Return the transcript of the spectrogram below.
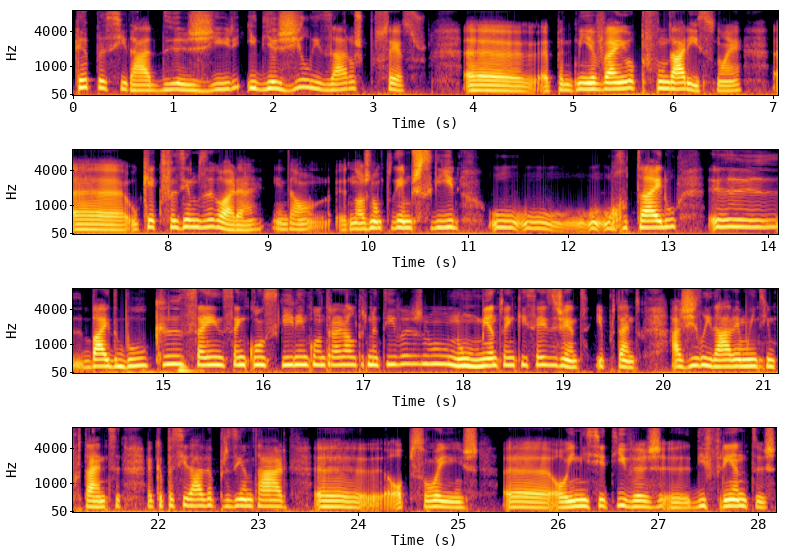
capacidade de agir e de agilizar os processos. Uh, a pandemia veio aprofundar isso, não é? Uh, o que é que fazemos agora? Então, nós não podemos seguir o, o, o roteiro uh, by the book sem, sem conseguir conseguir encontrar alternativas num, num momento em que isso é exigente. E, portanto, a agilidade é muito importante, a capacidade de apresentar uh, opções uh, ou iniciativas uh, diferentes.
